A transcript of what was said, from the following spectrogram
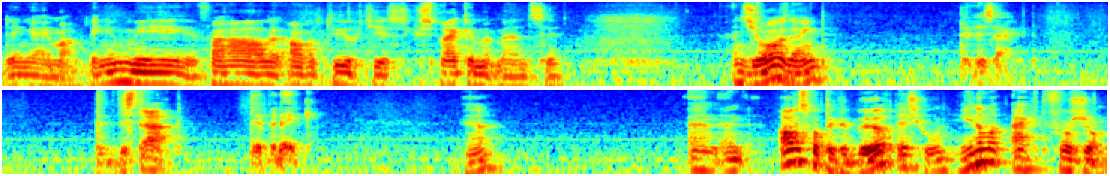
dingen, hij maakt dingen mee, verhalen, avontuurtjes, gesprekken met mensen. En Jean denkt, dit is echt dit bestaat. Dit ben ik. Ja? En, en alles wat er gebeurt is gewoon helemaal echt voor John.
